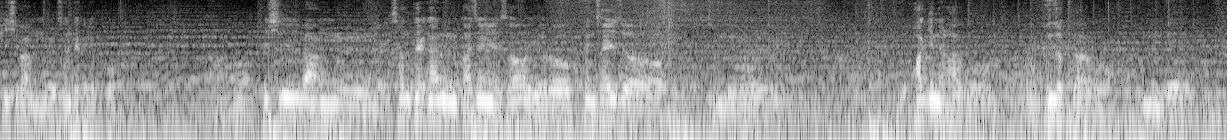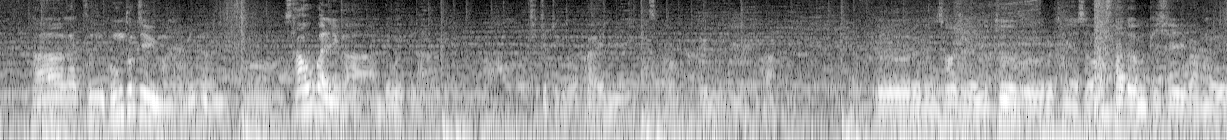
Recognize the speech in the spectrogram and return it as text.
PC방을 선택을 했고 어, PC방을 선택하는 과정에서 여러 프랜차이저 점들을 확인을 하고 어, 분석도 하고 했는데 다 같은 공통점이 뭐냐면은 어, 사후 관리가 안 되고 있더라. 직접적인 오프라인에 가서 확인을 해봅니다. 그러면서 제가 유튜브를 통해서 스타덤 PC방을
